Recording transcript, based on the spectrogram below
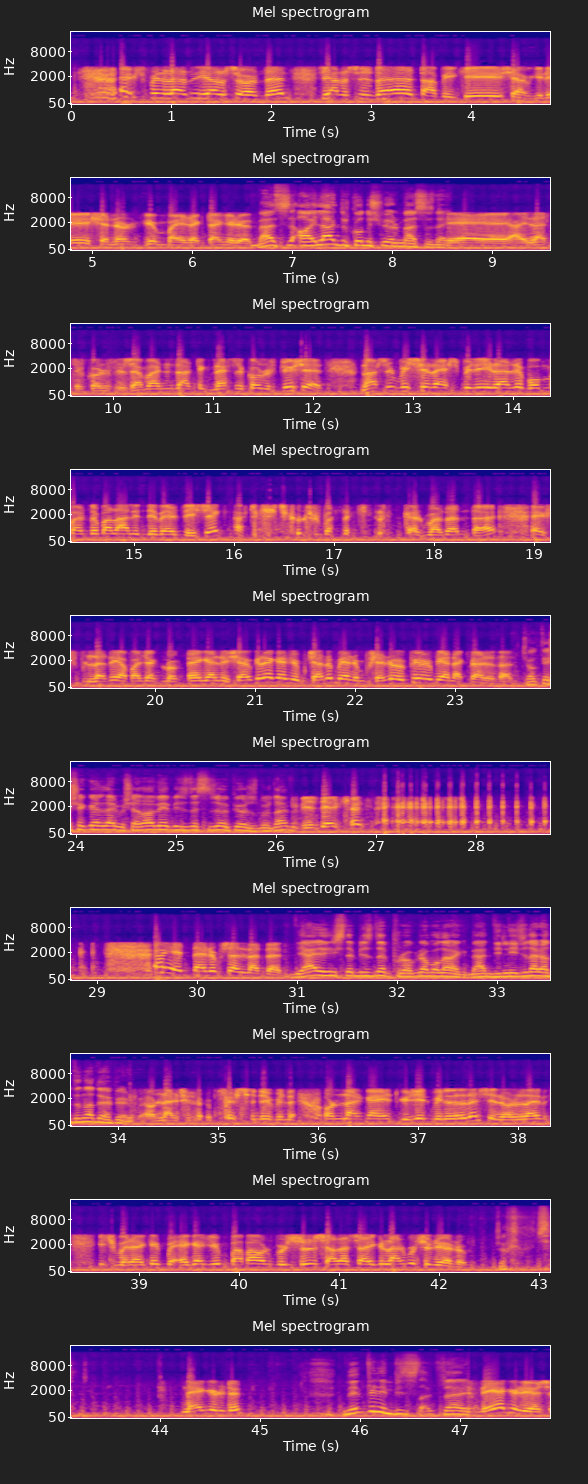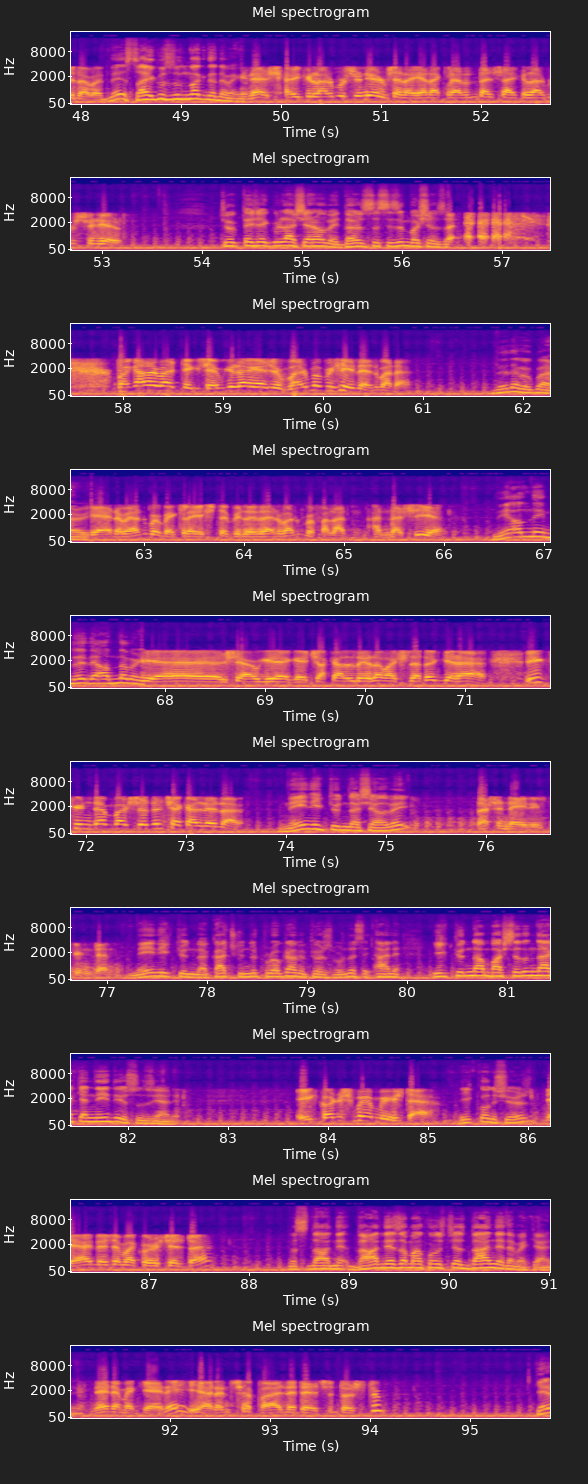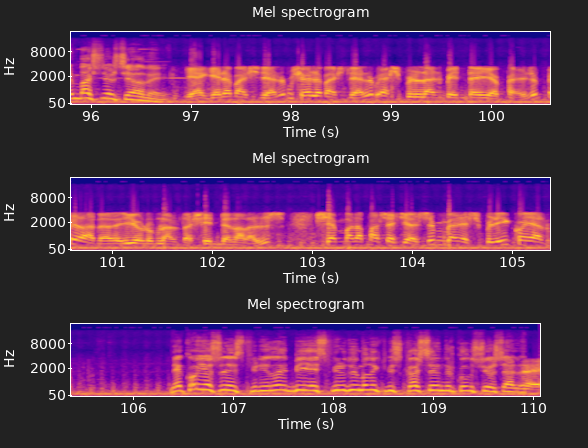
esprilerin yarısı oradan, yarısı da tabii ki sevgili Şenol Günbayrak'tan geliyor. Ben size aylardır konuşmuyorum ben sizle. Eee aylardır konuşuyor. Zamanında artık nasıl konuştuysan, nasıl bir sürü esprileri bombardıman halinde verdiysek artık hiç konuşmadan kalmadan da esprileri yapacak noktaya geldi. Sevgili Ege'cim canım benim seni öpüyorum yanaklarından. Çok teşekkür ederim Şenol Bey. Biz de sizi öpüyoruz buradan. Biz derken ayetlerim senden. Yani işte biz de program olarak ben dinleyiciler adına da öpüyorum. Onlar öpmesini bile. Onlar gayet güzel bilirlersin. Onlar hiç merak etme. Ege'cim baba olmuşsun sana saygılarımı sunuyorum. Çok Ne güldün? ne bileyim biz Neye gülüyorsun ama? ne saygı sunmak ne demek? Ne saygılarımı sunuyorum sana. Yanaklarından saygılarımı sunuyorum. Çok teşekkürler Şenol Bey. Darısı sizin başınıza. Bakalım artık sevgili Ege'cim var mı bir şeyler bana? Ne demek var? Yani var mı bekleyişte birileri var mı falan anlarsın ya. Ne anlayayım ne, ne anlamıyorum. Ya sevgili Ege çakallığına başladın gene. İlk günden başladın çakallığına. Neyin ilk günden Şenol Bey? Nasıl neyin ilk günden? Neyin ilk günden? Kaç gündür program yapıyoruz burada. Yani ilk günden başladın derken neyi diyorsunuz yani? İlk konuşmuyor muyuz da? İlk konuşuyoruz. Daha ne zaman konuşacağız da? Nasıl daha ne, daha ne zaman konuşacağız? Daha ne demek yani? Ne demek yani? Yarın sabah ne dersin dostum? Gelin başlıyoruz Şenol Bey. Ya gene başlayalım. Şöyle başlayalım. Espriler benden yaparız. Bir ara yorumlar da senden alırız. Sen bana pas açarsın ben espriyi koyarım. Ne koyuyorsun espriyle? Bir espri duymadık biz kaç senedir konuşuyoruz seninle.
